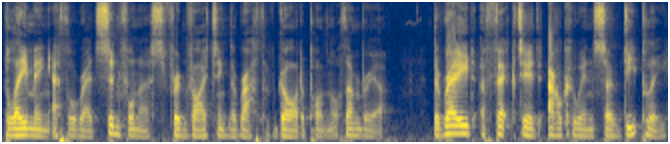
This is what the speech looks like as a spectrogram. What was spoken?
blaming Ethelred's sinfulness for inviting the wrath of God upon Northumbria. The raid affected Alcuin so deeply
